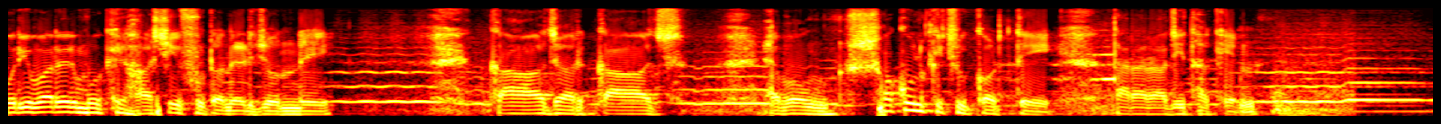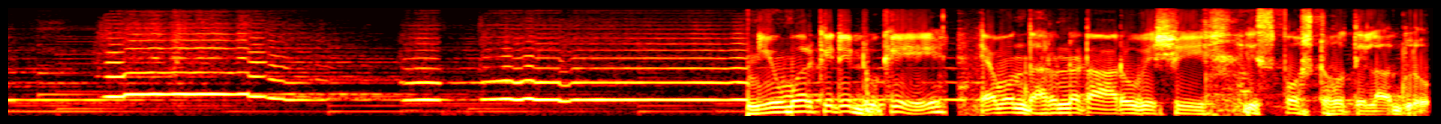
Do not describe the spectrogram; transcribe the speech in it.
পরিবারের মুখে হাসি ফুটানোর জন্যে কাজ আর কাজ এবং সকল কিছু করতে তারা রাজি থাকেন। নিউ মার্কেটে ঢুকে এমন ধারণাটা আরও বেশি স্পষ্ট হতে লাগল।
